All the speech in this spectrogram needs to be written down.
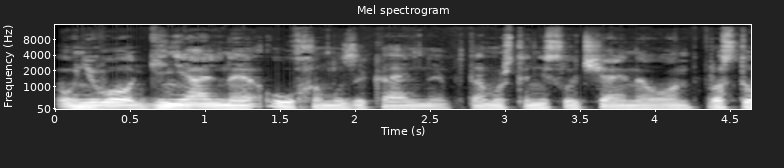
У него гениальное ухо музыкальное, потому что не случайно он просто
